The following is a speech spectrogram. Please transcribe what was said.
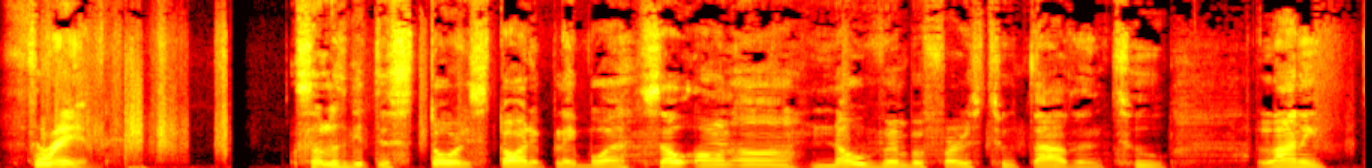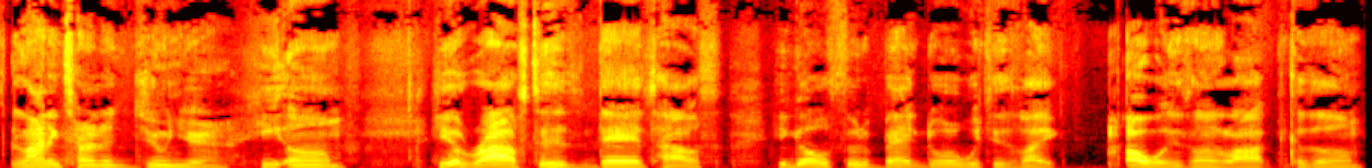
friend so let's get this story started, Playboy. So on uh, November first, two thousand two, Lonnie Lonnie Turner Jr. He um he arrives to his dad's house. He goes through the back door, which is like always unlocked, cause um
